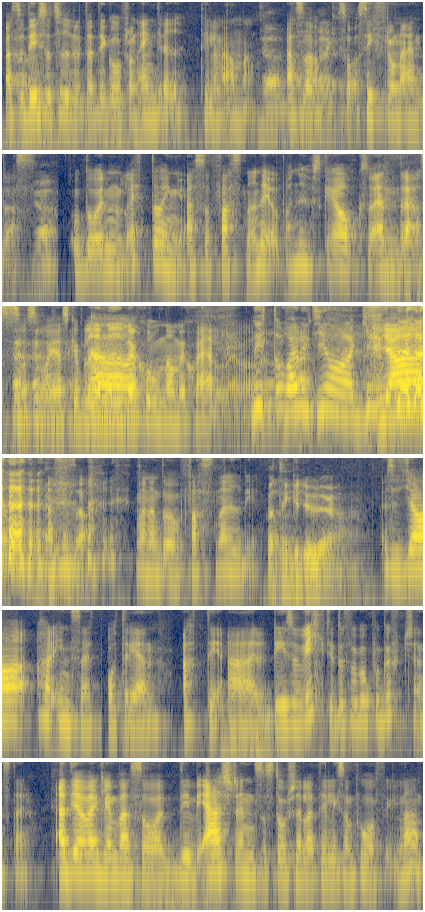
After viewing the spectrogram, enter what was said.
Alltså det är så tydligt att det går från en grej till en annan. Ja, ja, Alltså så, siffrorna ändras. Ja. Och då är det nog lätt att alltså, fastna i det och bara nu ska jag också ändras och så, jag ska bli en Ja. ny version av mig själv. Och, Nytt år, nytt jag. Ja, alltså så. Man ändå fastnar i det. Vad tänker du då Johanna? Alltså jag har insett återigen att det är, det är så viktigt att få gå på gudstjänster. Att jag verkligen bara så, det är en så stor källa till liksom påfyllnad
